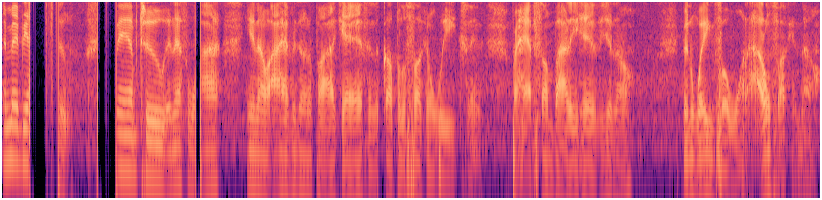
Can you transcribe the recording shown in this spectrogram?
And maybe I too. Maybe I am too, and that's why, you know, I haven't done a podcast in a couple of fucking weeks and perhaps somebody has, you know, been waiting for one. I don't fucking know.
